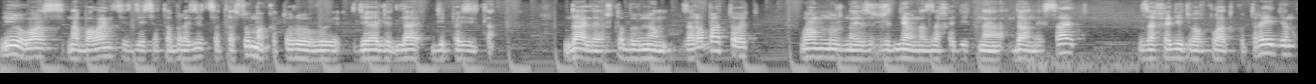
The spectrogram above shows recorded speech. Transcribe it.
И у вас на балансе здесь отобразится та сумма, которую вы сделали для депозита. Далее, чтобы в нем зарабатывать, вам нужно ежедневно заходить на данный сайт, заходить во вкладку трейдинг,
